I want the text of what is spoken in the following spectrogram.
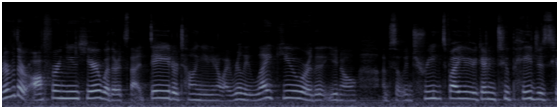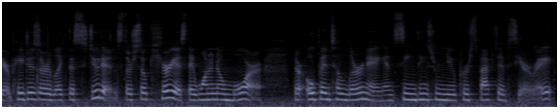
Whatever they're offering you here, whether it's that date or telling you, you know, I really like you, or that, you know, I'm so intrigued by you. You're getting two pages here. Pages are like the students. They're so curious. They want to know more they're open to learning and seeing things from new perspectives here, right?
